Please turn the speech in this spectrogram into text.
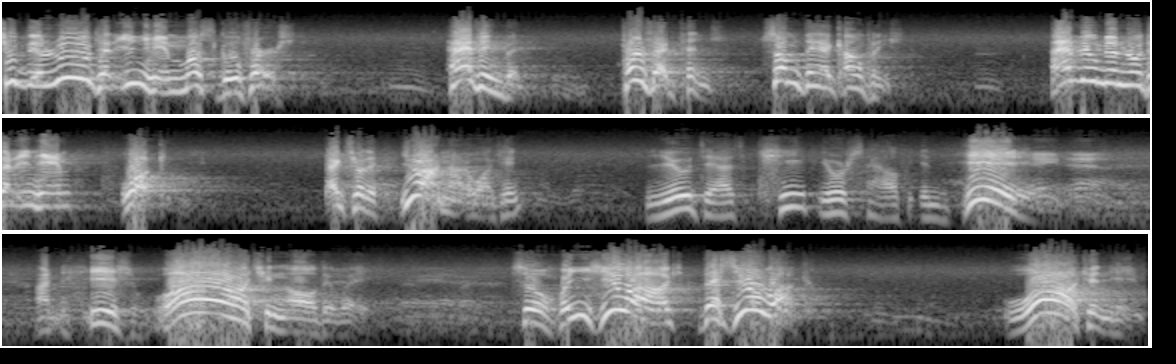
To be rooted in Him must go first. Having been. Perfect tense. Something accomplished. Having been rooted in Him, walk. Actually, you are not walking. You just keep yourself in Him. And He's watching all the way. So when He walks, that's your walk. Walk in Him,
